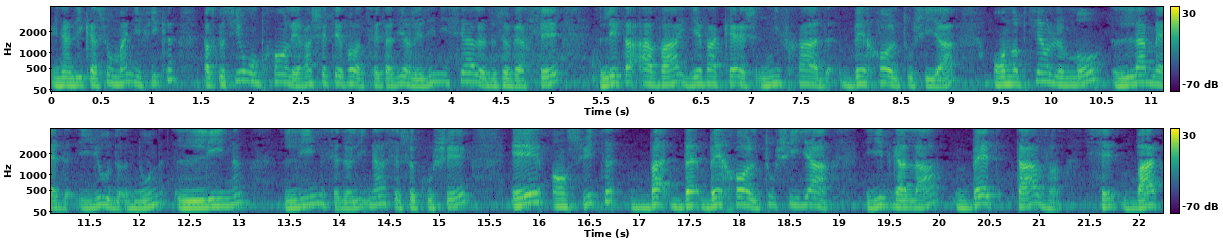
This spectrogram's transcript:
une indication magnifique, parce que si on prend les votes, c'est-à-dire les initiales de ce verset, l'état Ava, Yevakesh, Nifrad, Bechol, Tushia, on obtient le mot Lamed, Yud, Nun, Lin, Lin, c'est de lina, c'est se coucher. Et ensuite, Bechol, Tushia, Yidgala, Bet, Tav, c'est Bat,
